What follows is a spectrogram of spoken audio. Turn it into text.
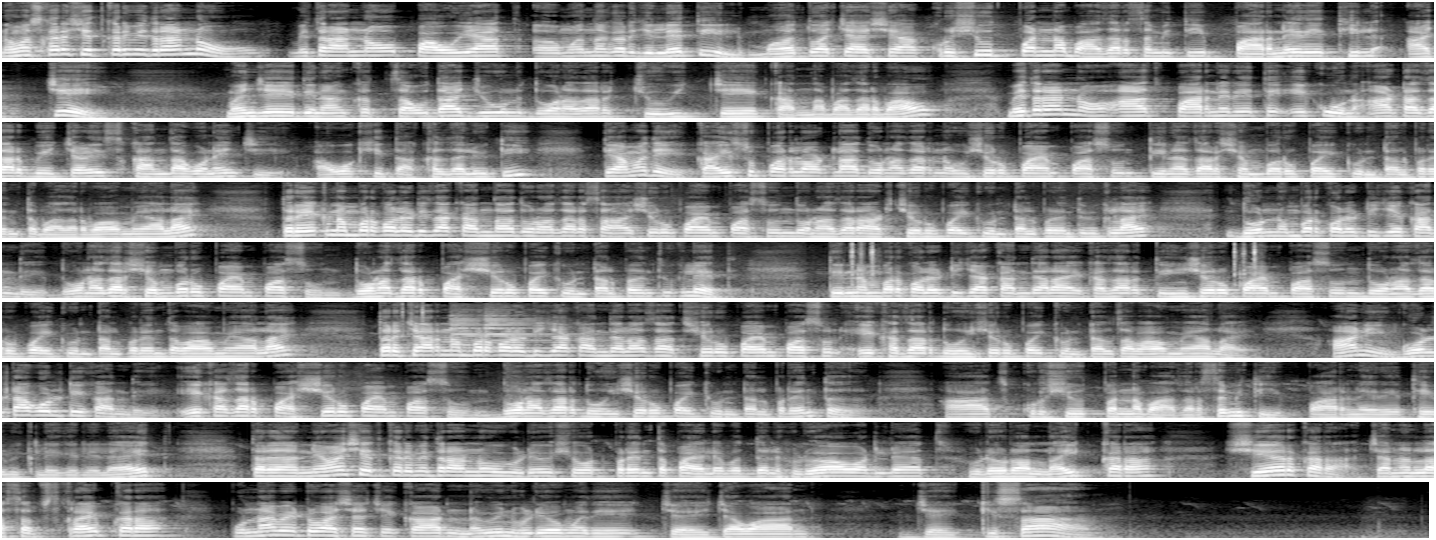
नमस्कार शेतकरी मित्रांनो. मित्रांनो पाहुयात अहमदनगर जिल्ह्यातील महत्त्वाच्या अशा कृषी उत्पन्न बाजार समिती पारनेर येथील आजचे म्हणजे दिनांक चौदा जून दोन हजार चोवीसचे कांदा बाजार भाव मित्रांनो आज पारनेर येथे एकूण आठ हजार बेचाळीस कांदा गोण्यांची आवक ही दाखल झाली होती. त्यामध्ये काही सुपर लॉटला दोन हजार नऊशे रुपयांपासून तीन हजार शंभर रुपये क्विंटलपर्यंत बाजारभाव मिळाला आहे तर एक नंबर क्वालिटीचा कांदा दोन हजार सहाशे रुपयांपासून दोन हजार आठशे रुपये क्विंटलपर्यंत विकला आहे दोन नंबर क्वालिटीचे कांदे दोन हजार शंभर रुपयांपासून दोन हजार पाचशे रुपये क्विंटलपर्यंत विकलेत. तीन नंबर क्वालिटीच्या कांद्याला एक हजार तीनशे रुपयांपासून दोन हजार रुपये क्विंटलपर्यंत भाव मिळाला आहे तर चार नंबर क्वालिटीच्या कांद्याला सातशे रुपयांपासून एक हजार दोनशे रुपये क्विंटलचा भाव मिळाला आहे आणि गोल्टा गोल्टी कांदे एक हजार पाचशे रुपयांपासून दोन हजार दोनशे रुपये क्विंटलपर्यंत आज कृषी उत्पन्न बाजार समिती पारनेर येथे विकले गेलेले आहेत. तर धन्यवाद शेतकरी मित्रांनो व्हिडिओ शेवटपर्यंत पाहिल्याबद्दल व्हिडिओ आवडल्यास व्हिडिओला लाईक करा शेअर करा चॅनलला सबस्क्राईब करा. पुन्हा भेटू अशाच एका नवीन व्हिडिओमध्ये. जय जवान. जय किसान।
